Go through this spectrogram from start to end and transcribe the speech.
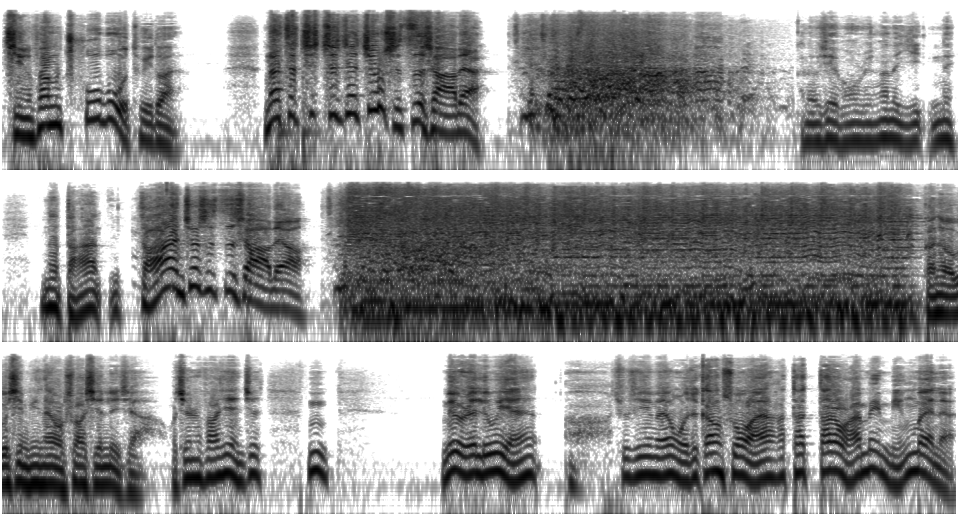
警方初步推断，那这这这这就是自杀的。可能有些朋友说，那一那那答案答案就是自杀的呀。刚才我微信平台我刷新了一下，我竟然发现这嗯没有人留言啊，就是因为我这刚说完，大大伙还没明白呢。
